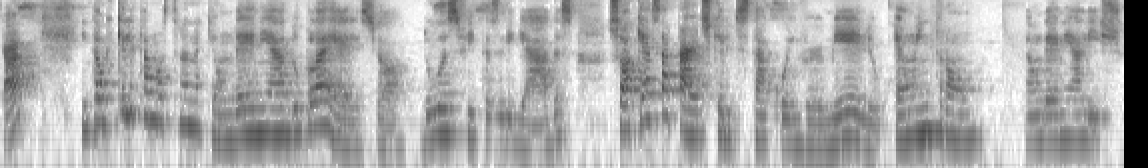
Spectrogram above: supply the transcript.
tá? Então, o que, que ele está mostrando aqui? Um DNA dupla hélice, ó, duas fitas ligadas, só que essa parte que ele destacou em vermelho é um intron, é um DNA lixo.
